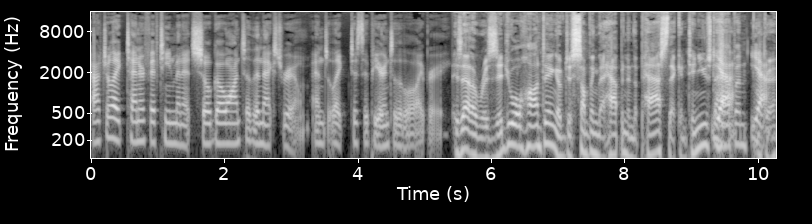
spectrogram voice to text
after like 10 or 15 minutes, she'll go on to the next room and like disappear into the library. Is that a residual haunting of just something that happened in the past that continues to Yeah, happen? yeah. Okay.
